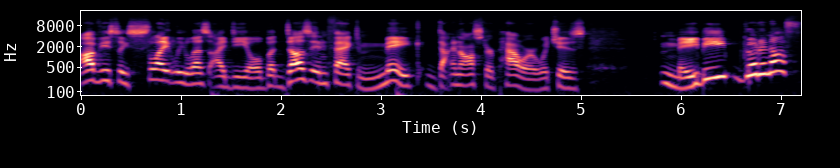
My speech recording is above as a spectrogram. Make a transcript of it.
obviously slightly less ideal, but does in fact make Dinoster Power, which is maybe good enough.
